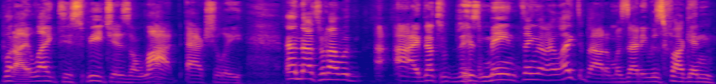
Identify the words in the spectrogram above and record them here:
but i liked his speeches a lot actually. And that's what i would I that's his main thing that I liked about him was that he was fucking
